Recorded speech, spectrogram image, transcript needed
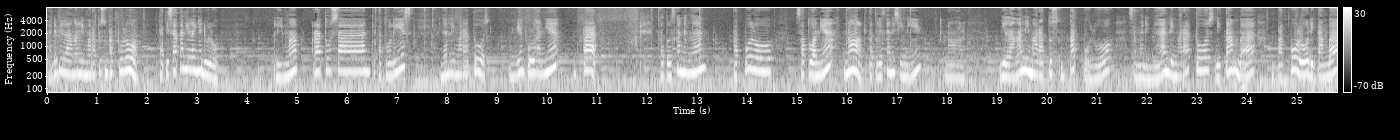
Ada bilangan 540 kita pisahkan nilainya dulu. 5 ratusan. Kita tulis dengan 500 kemudian puluhannya 4 kita tuliskan dengan 40 satuannya 0 kita tuliskan di sini 0 bilangan 540 sama dengan 500 ditambah 40 ditambah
